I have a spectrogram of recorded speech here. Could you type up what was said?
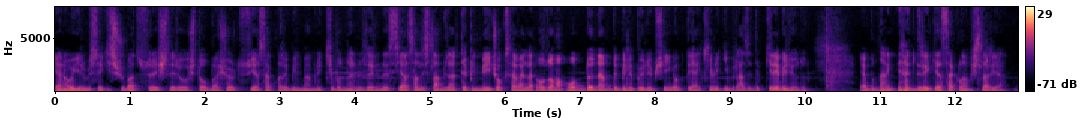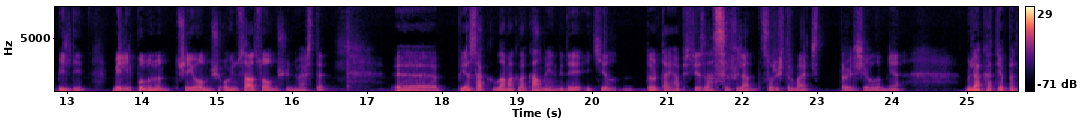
Yani o 28 Şubat süreçleri, o işte o başörtüsü yasakları bilmem ne ki bunların üzerinde siyasal İslamcılar tepinmeyi çok severler. O zaman o dönemde bile böyle bir şey yoktu. Yani kimlik ibraz edip girebiliyordun. Ya bunlar direkt yasaklamışlar ya bildiğin. Melih Bulu'nun şeyi olmuş, oyun sahası olmuş üniversite. Ee, yasaklamakla kalmayın. Bir de 2 yıl 4 ay hapis cezası falan soruşturma açın. Böyle şey olur mu ya? Mülakat yapın.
